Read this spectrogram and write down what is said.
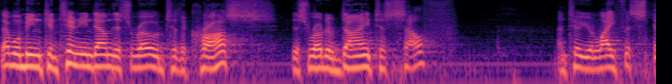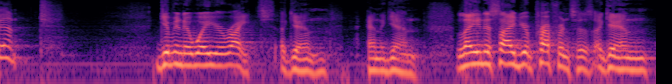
That will mean continuing down this road to the cross this road of dying to self until your life is spent, giving away your rights again and again, laying aside your preferences again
